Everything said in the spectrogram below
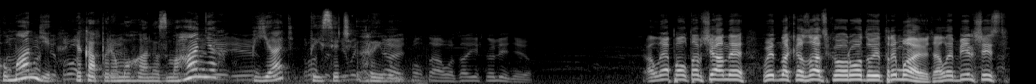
Команді, яка перемогла на змаганнях, 5 тисяч гривень. Полтаву за їхню лінію. Але полтавчани, видно, козацького роду і тримають. Але більшість,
